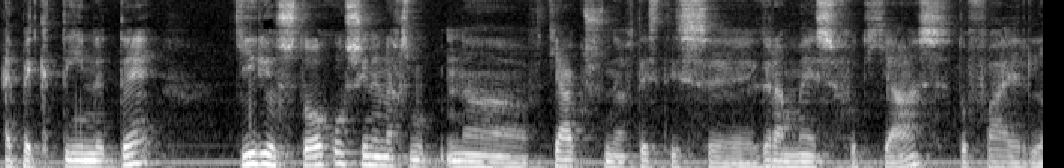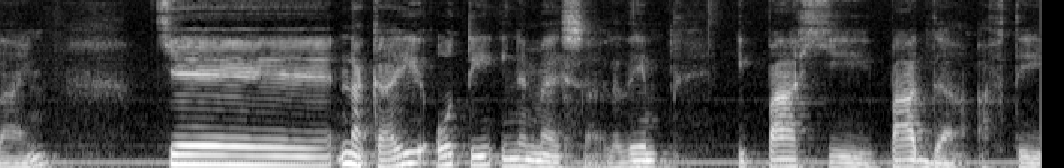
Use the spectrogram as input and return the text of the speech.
επεκτείνεται κύριος στόχος είναι να, χρησιμο- να φτιάξουν αυτές τις ε, γραμμές φωτιάς, το fire line και να καεί ό,τι είναι μέσα. Δηλαδή υπάρχει πάντα αυτή,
